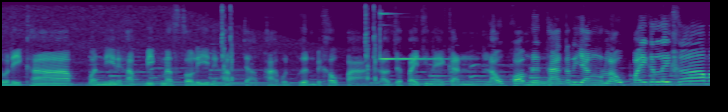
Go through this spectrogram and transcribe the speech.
สวัสดีครับ วันนี้นะครับบิ๊กนัสตอรี่นะครับจะพาเพื่อนๆไปเข้าป่า เราจะไปที่ไหนกัน เราพร้อมเดินทางกันหรือยังเราไปกันเลยครับ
